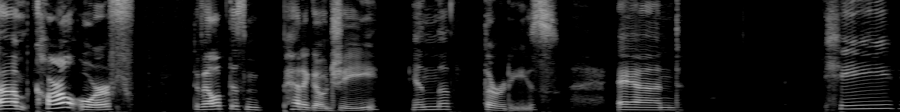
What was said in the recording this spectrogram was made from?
um, Carl Orff developed this pedagogy in the 30s, and he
